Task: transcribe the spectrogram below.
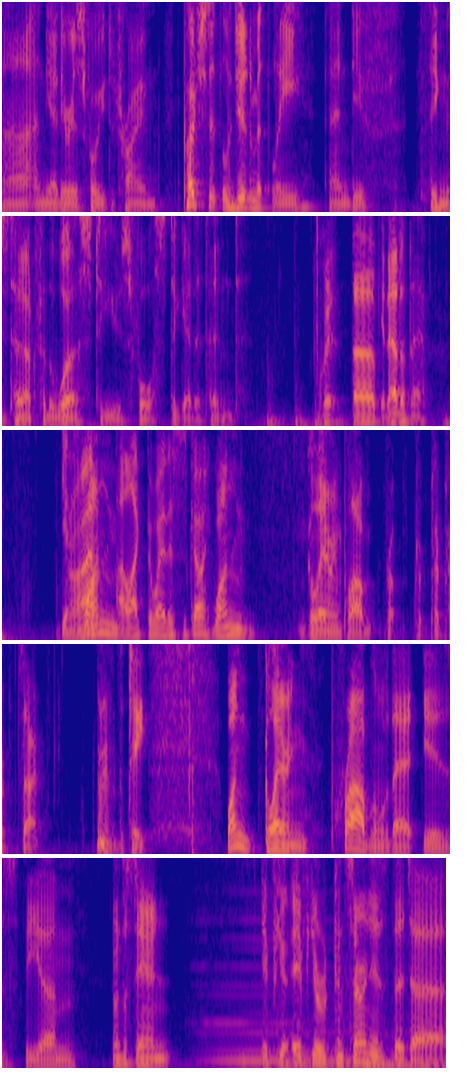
uh, and the idea is for you to try and purchase it legitimately, and if things turn out for the worst, to use force to get it and Qu- uh, get out of there. Yes. All right, One- I like the way this is going. One glaring problem. Pro- pro- pro- pro- sorry, the T. One glaring problem with that is the um. You understand if you if your concern is that uh,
